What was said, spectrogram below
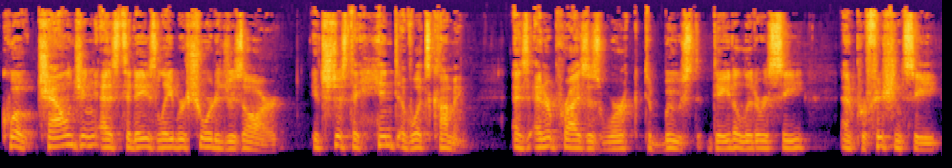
Quote, challenging as today's labor shortages are, it's just a hint of what's coming as enterprises work to boost data literacy and proficiency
